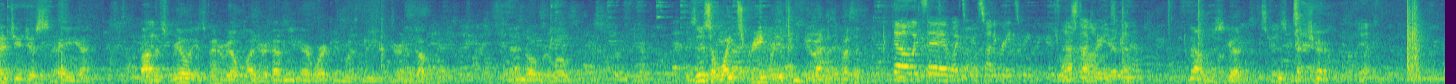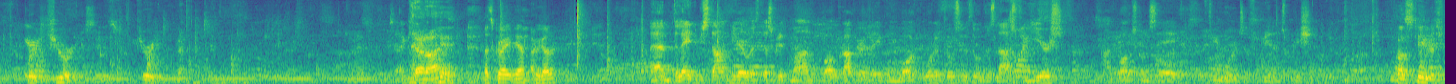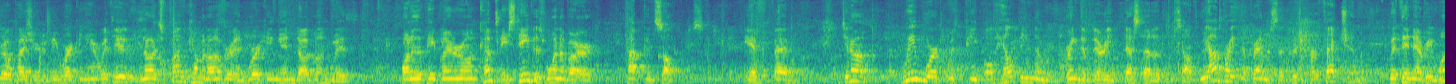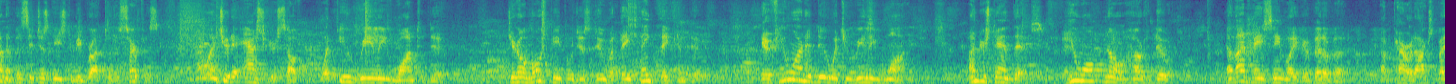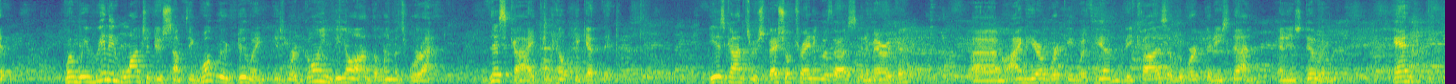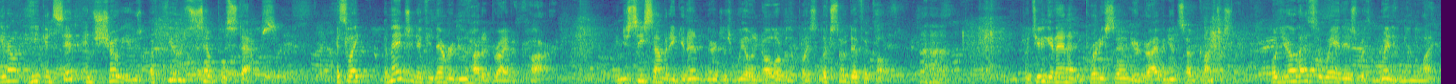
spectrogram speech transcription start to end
Why don't you just say, uh, Bob, it's really, it's been a real pleasure having you here working with me here in Dublin. Bend over a little bit. Is this a white screen where you can do anything with it? No, it's a white screen. It's not a green screen. you want to stand up here then? No, this is good. This good. is good, sure. Yeah. We're pure, you see, this is purity. Is that on? That's great, yeah, we got it. Um, delighted to be standing here with this great man, Bob Proctor. I've been working closely with over this last few years, and Bob's going to say a few words of great inspiration. Well, Steve, it's a real pleasure to be working here with you. You know, it's fun coming over and working in Dublin with one of the people in our own company. Steve is one of our top consultants. If, um, you know, we work with people helping them bring the very best out of themselves. We operate the premise that there's perfection within every one of us. It just needs to be brought to the surface. I want you to ask yourself, what do you really want to do? You know, most people just do what they think they can do. If you want to do what you really want, understand this, you won't know how to do it. Now that may seem like a bit of a, a paradox, but when we really want to do something, what we're doing is we're going beyond the limits we're at. This guy can help you get there. He has gone through special training with us in America. Um, I'm here working with him because of the work that he's done and is doing. And, you know, he can sit and show you a few simple steps. It's like, imagine if you never knew how to drive a car. And you see somebody get in and they're just wheeling all over the place. It looks so difficult. But you get in it and pretty soon you're driving it subconsciously. Well, you know, that's the way it is with winning in life.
